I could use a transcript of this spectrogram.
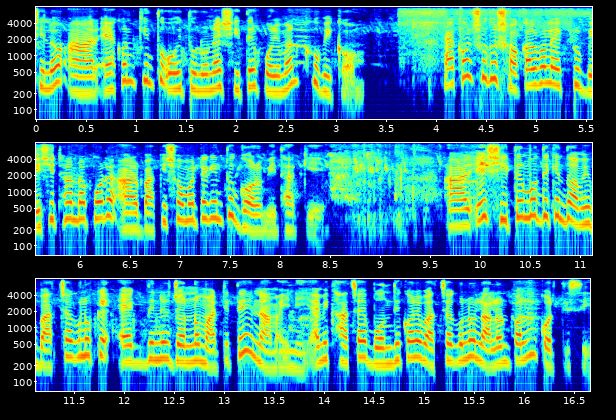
ছিল আর এখন কিন্তু ওই তুলনায় শীতের পরিমাণ খুবই কম। এখন শুধু সকালবেলা একটু বেশি ঠান্ডা পড়ে আর বাকি সময়টা কিন্তু গরমই থাকে। আর এই শীতের মধ্যে কিন্তু আমি বাচ্চাগুলোকে একদিনের জন্য মাটিতে নামাইনি আমি খাঁচায় বন্দি করে বাচ্চাগুলো লালন পালন করতেছি।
